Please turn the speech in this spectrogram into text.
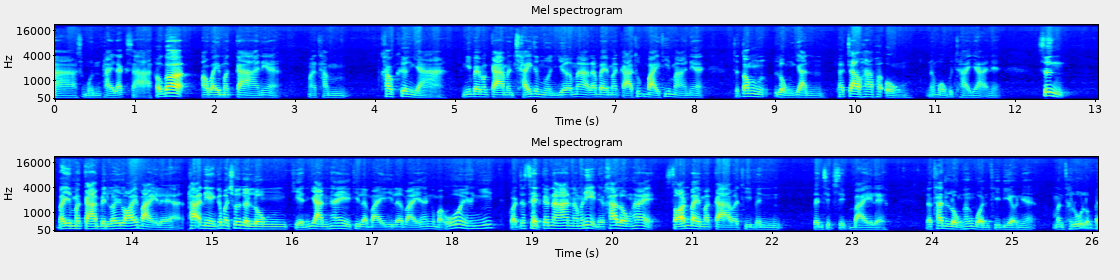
าสมุนไพรรักษา เขาก็เอาใบมะกาเนี่ยมาทำ เข้าเครื่องยา นี่ใบมะกามันใช้จำนวนเยอะมาก แล้วใบมะกาทุกใบที่มาเนี่ยจะต้องลงยันพระเจ้าห้าพระองค์นโมพุทธายะเนี่ยซึ่งใบมะกาเป็นร้อยร้อยๆใบเลยอะพระเนรก็มาช่วยกันลงเขียนยันให้ทีละใบทีละใบท่านก็บอกโอ้ยทั้งนี้กว่าจะเสร็จก็นานนะมานี่เดี๋ยวข้าลงให้ซ้อนใบมะกามาทีเป็นเป็นสิบสิบใบเลย แล้วท่านลงข้างบนทีเดียวเนี่ยมันทะลุลงไป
